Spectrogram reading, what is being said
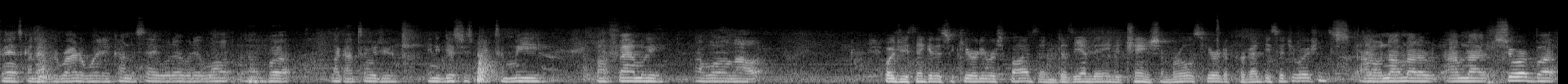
fans kind of have the right of way to kind of say whatever they want. Uh, but like I told you, any disrespect to me, my family, I won't allow it. What do you think of the security response, and does the NBA need to change some rules here to prevent these situations? I don't know. I'm not. A, I'm not sure, but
